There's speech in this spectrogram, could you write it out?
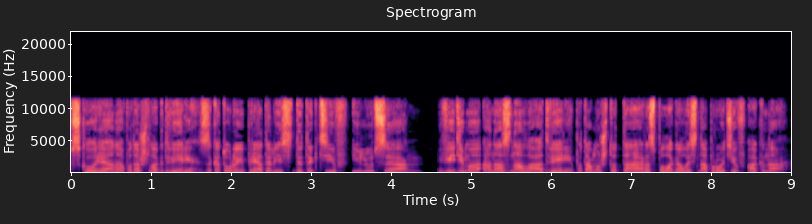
Вскоре она подошла к двери, за которой прятались детектив и Люциан. Видимо, она знала о двери, потому что та располагалась напротив окна.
